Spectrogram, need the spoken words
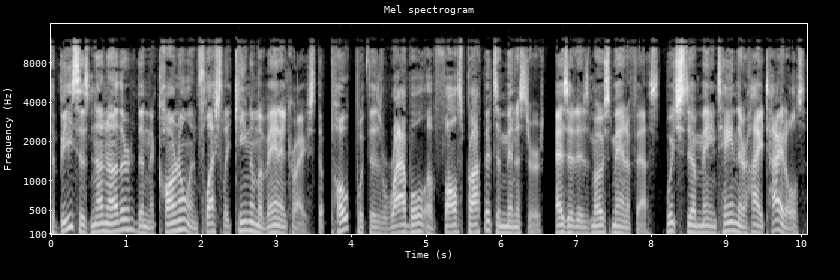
The beast is none other than the carnal and fleshly kingdom of Antichrist, the Pope with his rabble of false prophets and ministers, as it is most manifest, which to maintain their high titles,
